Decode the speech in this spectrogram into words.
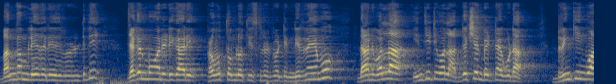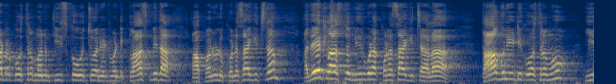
భంగం లేదనేటువంటిది జగన్మోహన్ రెడ్డి గారి ప్రభుత్వంలో తీసుకున్నటువంటి నిర్ణయము. దానివల్ల ఎన్జిటి వల్ల అబ్జెక్షన్ పెట్టినా కూడా డ్రింకింగ్ వాటర్ కోసం మనం తీసుకోవచ్చు అనేటువంటి క్లాస్ మీద ఆ పనులు కొనసాగించినాం. అదే క్లాస్తో మీరు కూడా కొనసాగించాలా? తాగునీటి కోసము ఈ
